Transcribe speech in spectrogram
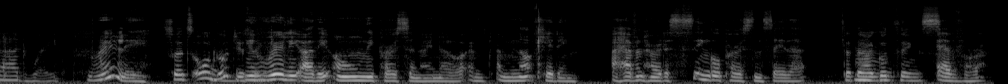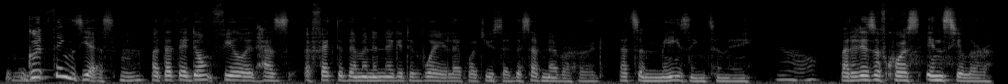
bad way. Really, So it's all good, you you think? really are the only person I know. I'm I'm not kidding. I haven't heard a single person say that that there are good things. ever. Good things, yes, Mm. but that they don't feel it has affected them in a negative way, like what you said. This I've never heard. That's amazing to me. Yeah. But it is, of course, insular.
